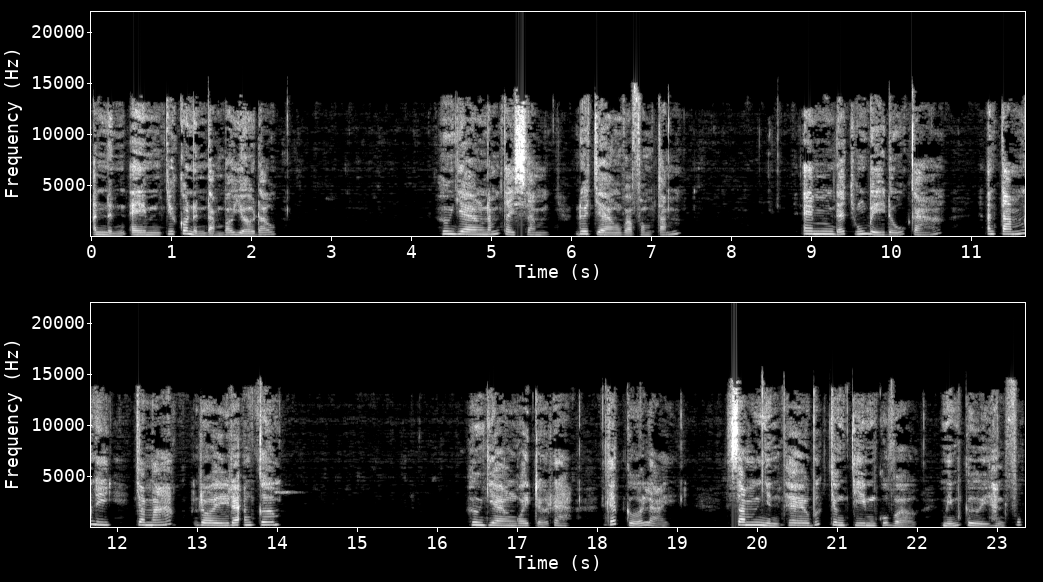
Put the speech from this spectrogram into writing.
Anh nịnh em chứ có nịnh đầm bao giờ đâu. Hương Giang nắm tay sầm đưa chàng vào phòng tắm. Em đã chuẩn bị đủ cả. Anh tắm đi, cho mát, rồi ra ăn cơm. Hương Giang quay trở ra, khép cửa lại. Sâm nhìn theo bước chân chim của vợ, mỉm cười hạnh phúc.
